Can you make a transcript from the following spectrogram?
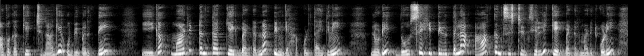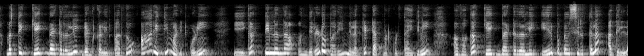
ಆವಾಗ ಕೇಕ್ ಚೆನ್ನಾಗಿ ಉಬ್ಬಿ ಬರುತ್ತೆ. ಈಗ ಮಾಡಿಟ್ಟಂಥ ಕೇಕ್ ಬ್ಯಾಟರ್ನ ಟಿನ್ಗೆ ಹಾಕ್ಕೊಳ್ತಾ ಇದ್ದೀನಿ. ನೋಡಿ, ದೋಸೆ ಹಿಟ್ಟಿರುತ್ತಲ್ಲ, ಆ ಕನ್ಸಿಸ್ಟೆನ್ಸಿಯಲ್ಲಿ ಕೇಕ್ ಬ್ಯಾಟರ್ ಮಾಡಿಟ್ಕೊಳ್ಳಿ. ಮತ್ತು ಕೇಕ್ ಬ್ಯಾಟರಲ್ಲಿ ಗಂಟುಗಳಿರಬಾರ್ದು, ಆ ರೀತಿ ಮಾಡಿಟ್ಕೊಳ್ಳಿ. ಈಗ ಟಿನ್ನನ್ನು ಒಂದೆರಡು ಬಾರಿ ನೆಲಕ್ಕೆ ಟ್ಯಾಪ್ ಮಾಡ್ಕೊಳ್ತಾ ಇದ್ದೀನಿ. ಆವಾಗ ಕೇಕ್ ಬ್ಯಾಟರಲ್ಲಿ ಏರ್ ಬಬಲ್ಸ್ ಇರುತ್ತಲ್ಲ, ಅದೆಲ್ಲ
